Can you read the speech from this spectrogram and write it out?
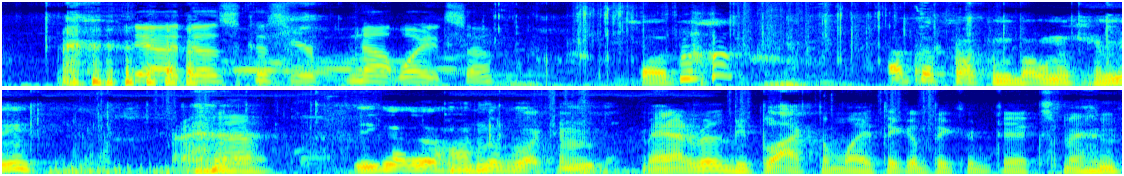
yeah, it does, because you're not white, so. So that's a fucking bonus for me. Yeah. You guys are on the fucking. Man, I'd rather be black than white. They got bigger dicks, man.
